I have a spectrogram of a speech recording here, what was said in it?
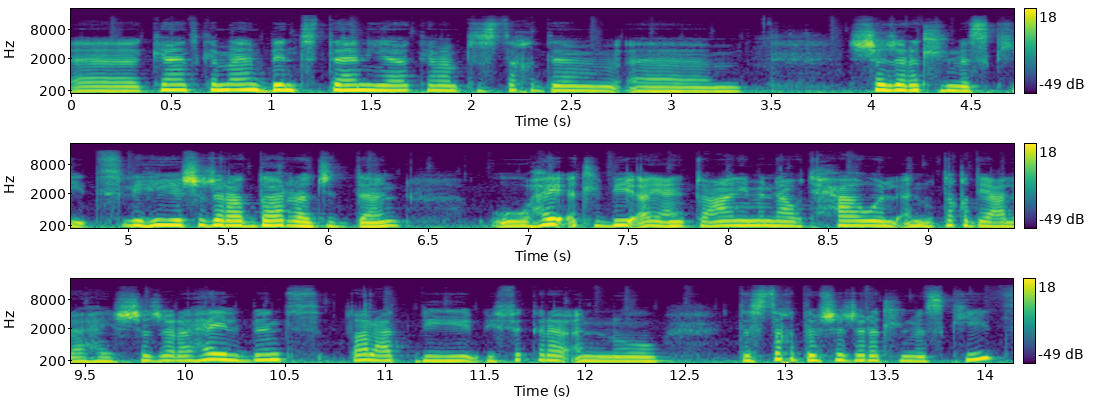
آه، كانت كمان بنت تانية كمان بتستخدم شجرة المسكيت اللي هي شجرة ضارة جدا. وهيئة البيئة يعني تعاني منها وتحاول أنه تقضي على هاي الشجرة. هاي البنت طلعت بفكرة أنه تستخدم شجرة المسكيت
